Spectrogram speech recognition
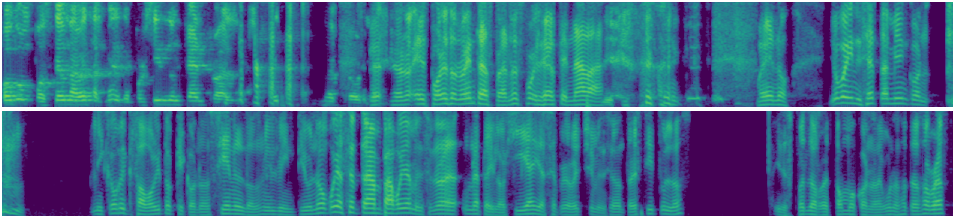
pongo un posteo una vez al mes. De por sí nunca entro al. es por eso no entras, para no spoilearte nada. bueno, yo voy a iniciar también con mi cómic favorito que conocí en el 2021. Voy a hacer trampa, voy a mencionar una, trilogía, ya se aprovecho y menciono tres títulos y después lo retomo con algunas otras obras.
